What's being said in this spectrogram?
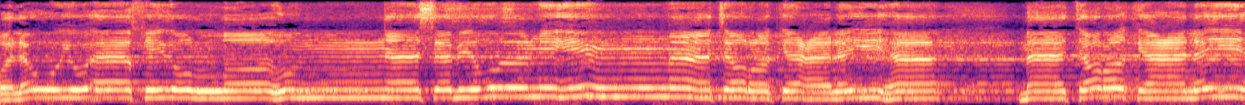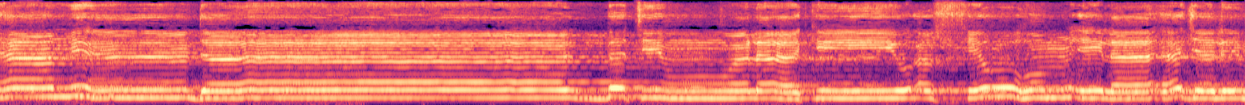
ولو يؤاخذ الله الناس بظلمهم ما ترك عليها ما ترك عليها من دابة يؤخرهم إلى أجل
